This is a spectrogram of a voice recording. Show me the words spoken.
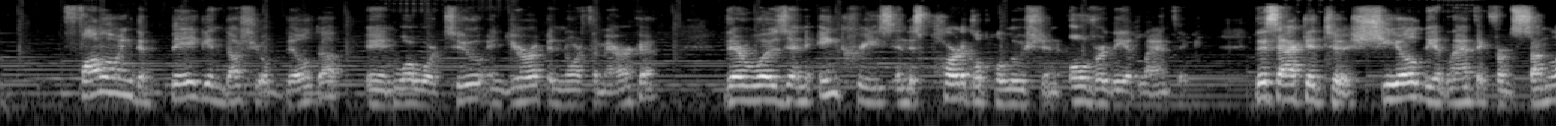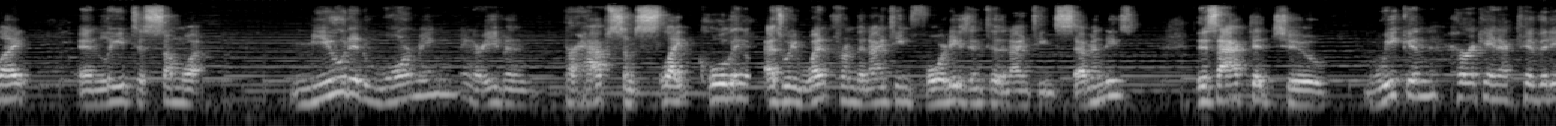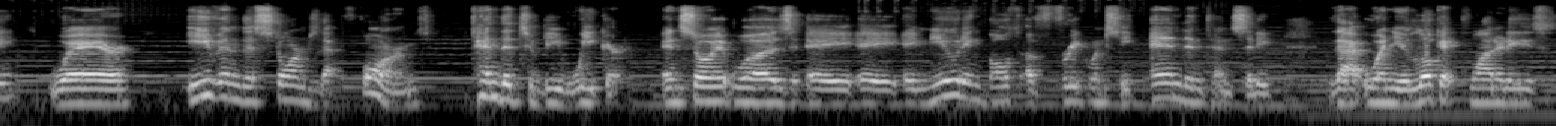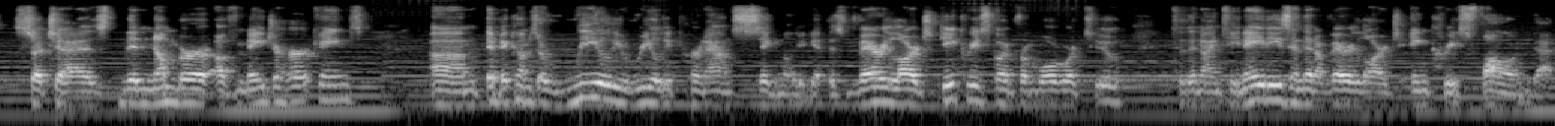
Following the big industrial buildup in World War II in Europe and North America, there was an increase in this particle pollution over the Atlantic. This acted to shield the Atlantic from sunlight and lead to somewhat muted warming or even perhaps some slight cooling as we went from the 1940s into the 1970s. This acted to weaken hurricane activity, where even the storms that formed tended to be weaker. And so it was a, a, a, muting both of frequency and intensity that when you look at quantities such as the number of major hurricanes um, it becomes a really, really pronounced signal. You get this very large decrease going from World War II to the 1980s, and then a very large increase following that.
